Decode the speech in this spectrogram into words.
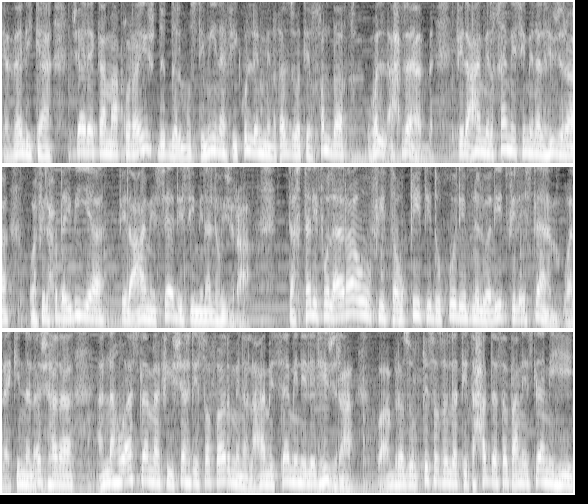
كذلك شارك مع قريش ضد المسلمين في كل من غزوة الخندق والأحزاب في العام الخامس من الهجرة وفي الحديبية في العام السادس من الهجرة. تختلف الآراء في توقيت دخول ابن الوليد في الإسلام ولكن الأشهر أنه أسلم في شهر صفر من العام الثامن للهجرة وأبرز القصص التي تحدثت عن إسلامه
